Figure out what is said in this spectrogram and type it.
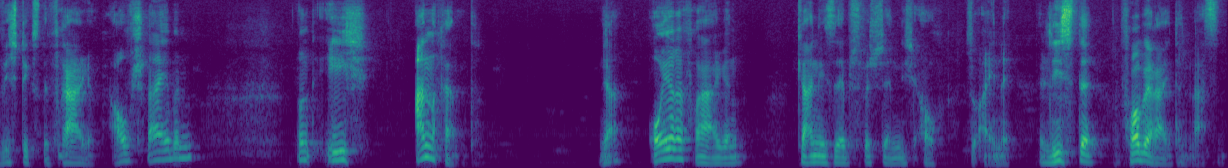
wichtigste Fragen aufschreiben und ich anhand ja, eure Fragen kann ich selbstverständlich auch so eine Liste vorbereiten lassen.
